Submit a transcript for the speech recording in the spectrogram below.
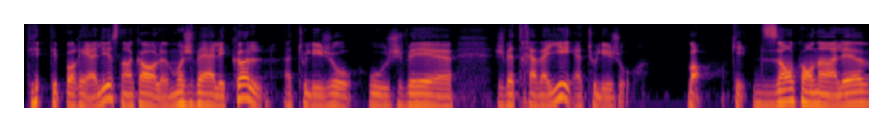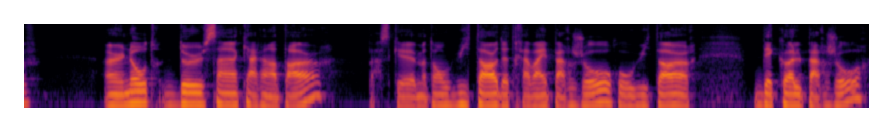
t'es pas réaliste encore. Moi, je vais à l'école à tous les jours ou je vais, euh, je vais travailler à tous les jours. Bon, OK, disons qu'on enlève un autre 240 heures parce que, mettons, 8 heures de travail par jour ou 8 heures d'école par jour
